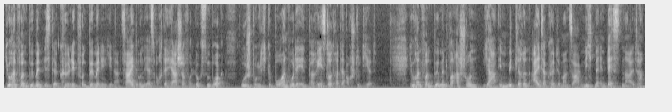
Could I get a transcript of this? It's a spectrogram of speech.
Johann von Böhmen ist der König von Böhmen in jener Zeit und er ist auch der Herrscher von Luxemburg. Ursprünglich geboren wurde er in Paris, dort hat er auch studiert. Johann von Böhmen war schon ja im mittleren Alter, könnte man sagen, nicht mehr im besten Alter.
